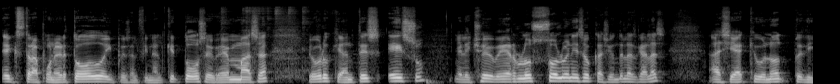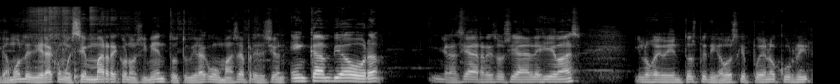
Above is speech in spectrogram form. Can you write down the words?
extraponer todo y pues al final que todo se vea en masa. Yo creo que antes eso, el hecho de verlo solo en esa ocasión de las galas, hacía que uno, pues digamos, le diera como ese más reconocimiento, tuviera como más apreciación. En cambio ahora, gracias a redes sociales y demás, y los eventos, pues digamos que pueden ocurrir,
